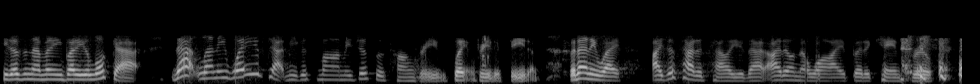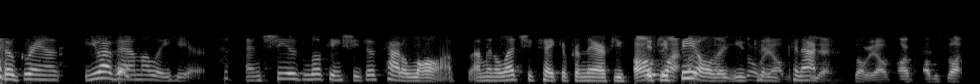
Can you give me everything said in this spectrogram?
he doesn't have anybody to look at. That Lenny waved at me because, Mom, he just was hungry. He was waiting for you to feed him. But anyway, I just had to tell you that. I don't know why, but it came through. so, Grant, you have Emily here, and she is looking. She just had a loss. I'm going to let you take it from there if you Oh, if you right, feel okay, that you sorry, can was, connect. Yeah, sorry, I, I, I was like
